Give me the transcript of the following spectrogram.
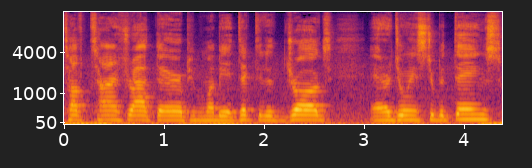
tough times out there. People might be addicted to drugs and are doing stupid things.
